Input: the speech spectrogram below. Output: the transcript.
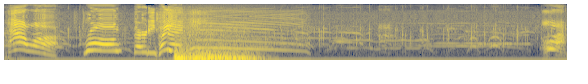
power. Strong 36. Ugh.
